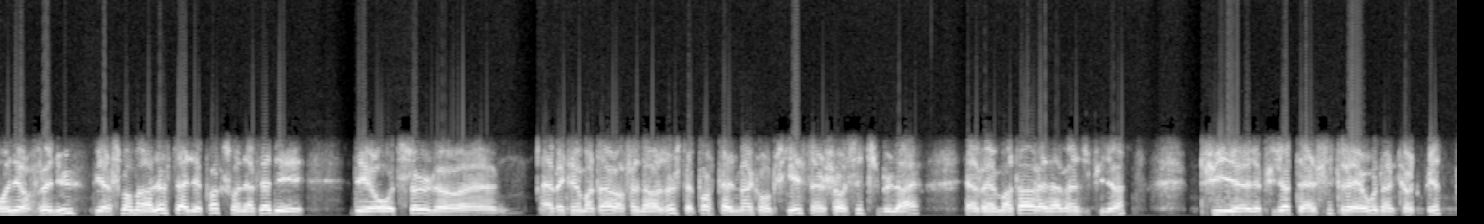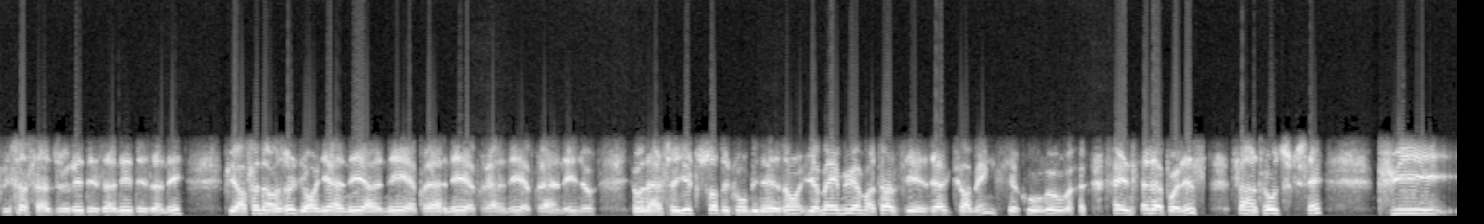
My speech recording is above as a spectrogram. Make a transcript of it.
on est revenu. Puis à ce moment-là, c'était à l'époque ce qu'on appelait des, des roadsters là, euh, avec un moteur Offenhauser. C'était pas tellement compliqué. C'était un châssis tubulaire. Il y avait un moteur en avant du pilote. Puis euh, le pilote était assis très haut dans le cockpit. Puis ça, ça a duré des années et des années. Puis Offenhauser gagnait année, année, après année, après année, après année. Là. Et on a essayé toutes sortes de combinaisons. Il y a même eu un moteur diesel Cummings qui a couru à Indianapolis sans trop de succès. Puis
